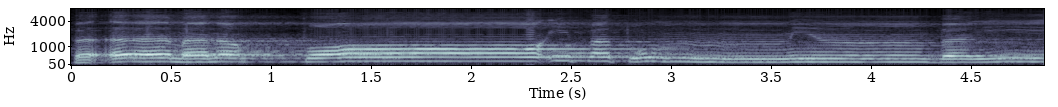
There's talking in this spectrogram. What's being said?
فآمنت طائفة من بني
